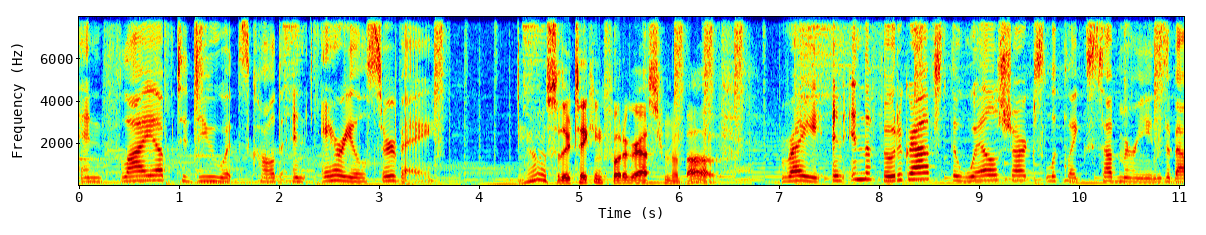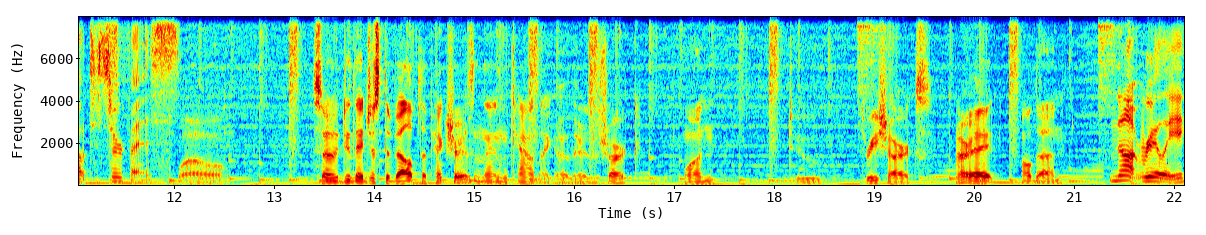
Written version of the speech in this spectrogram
and fly up to do what's called an aerial survey. Oh, so they're taking photographs from above. Right, and in the photographs, the whale sharks look like submarines about to surface. Whoa. So do they just develop the pictures and then count like, oh, there's a shark? One, two, three sharks. All right, all done. Not really.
